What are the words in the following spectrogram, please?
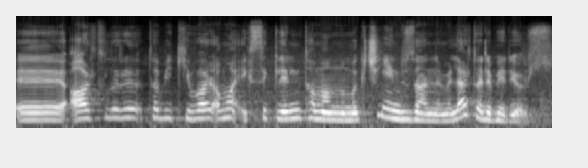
e, artıları tabii ki var ama eksiklerini tamamlamak için yeni düzenlemeler talep ediyoruz.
